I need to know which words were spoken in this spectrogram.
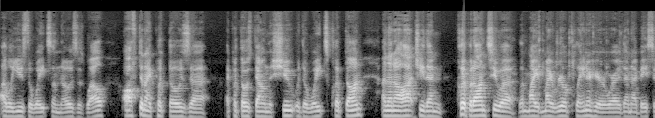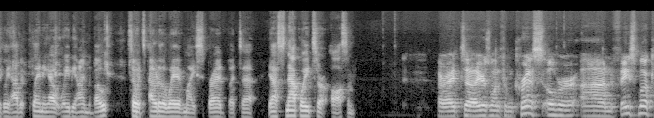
I will use the weights on those as well often I put those uh, I put those down the chute with the weights clipped on, and then I'll actually then clip it onto uh, my my rear planer here, where then I basically have it planing out way behind the boat, so it's out of the way of my spread. But uh, yeah, snap weights are awesome. All right, uh, here's one from Chris over on Facebook.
